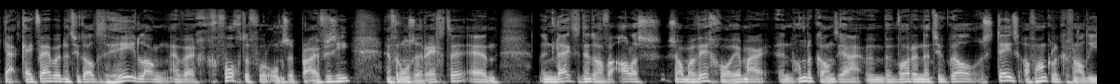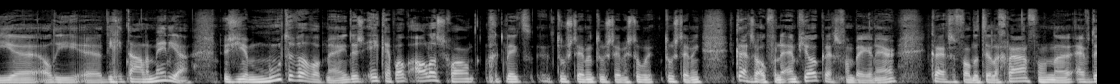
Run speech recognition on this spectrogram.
Ja, kijk, wij hebben natuurlijk altijd heel lang hebben wij gevochten voor onze privacy en voor onze rechten. En nu lijkt het net alsof we alles zomaar weggooien. Maar aan de andere kant, ja, we worden natuurlijk wel steeds afhankelijker van al die, uh, al die uh, digitale media. Dus je moet er wel wat mee. Dus ik heb ook alles gewoon geklikt. Toestemming, toestemming, toestemming. Ik krijg ze ook van de NPO, krijg ze van BNR, krijg ze van de Telegraaf, van FD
